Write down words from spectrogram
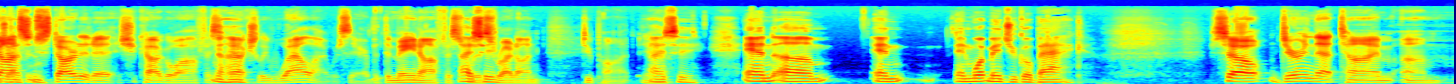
Johnson. Johnson started a Chicago office Uh-huh. actually while I was there, but the main office I was see. right on DuPont. Yeah. I see. And um, and and what made you go back? So during that time, um,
